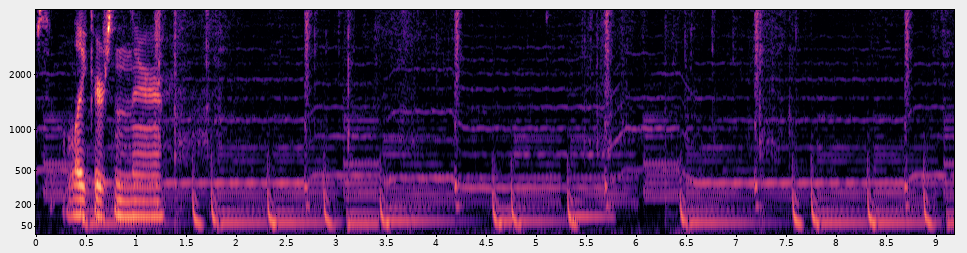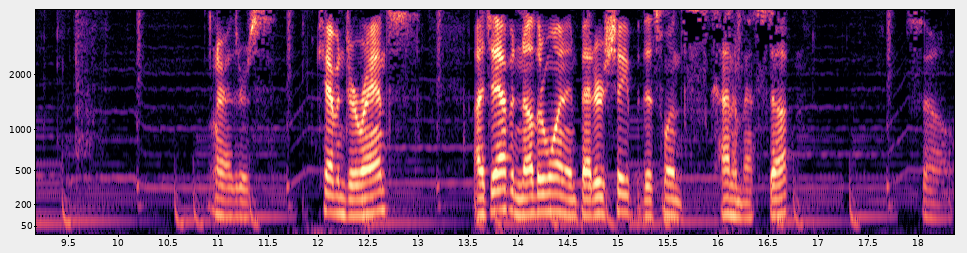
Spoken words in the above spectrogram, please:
Some Lakers in there. Alright, there's Kevin Durant. I did have another one in better shape, but this one's kind of messed up. So,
